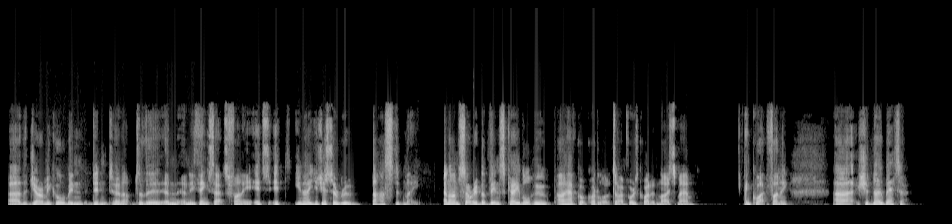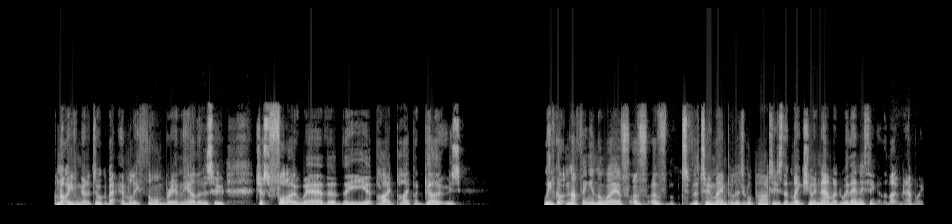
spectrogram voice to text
uh, that Jeremy Corbyn didn't turn up to the and, and he thinks that's funny. It's it you know you're just a rude bastard, mate. And I'm sorry, but Vince Cable, who I have got quite a lot of time for, is quite a nice man and quite funny, uh, should know better. I'm not even going to talk about Emily Thornberry and the others who just follow where the, the uh, Pied Piper goes. We've got nothing in the way of, of, of the two main political parties that makes you enamored with anything at the moment, have we?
